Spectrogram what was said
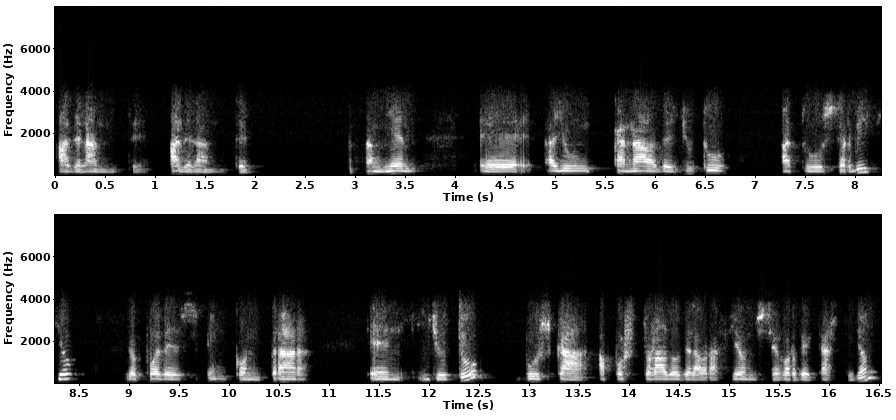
adelante, adelante. También eh, hay un canal de YouTube a tu servicio, lo puedes encontrar en YouTube, busca Apostolado de la Oración Segorbe Castellón,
